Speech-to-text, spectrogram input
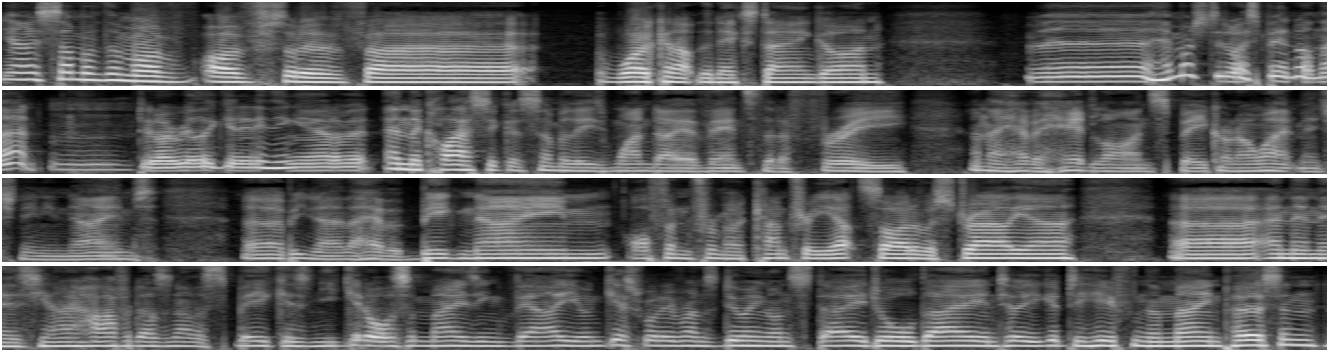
you know, some of them I've I've sort of uh, woken up the next day and gone, eh, how much did I spend on that? Mm. Did I really get anything out of it? And the classic are some of these one day events that are free and they have a headline speaker, and I won't mention any names. uh, but you know they have a big name, often from a country outside of Australia. Uh, and then there's you know half a dozen other speakers, and you get all this amazing value. And guess what everyone's doing on stage all day until you get to hear from the main person?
